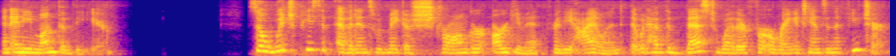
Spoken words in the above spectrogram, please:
and any month of the year. So which piece of evidence would make a stronger argument for the island that would have the best weather for orangutans in the future?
